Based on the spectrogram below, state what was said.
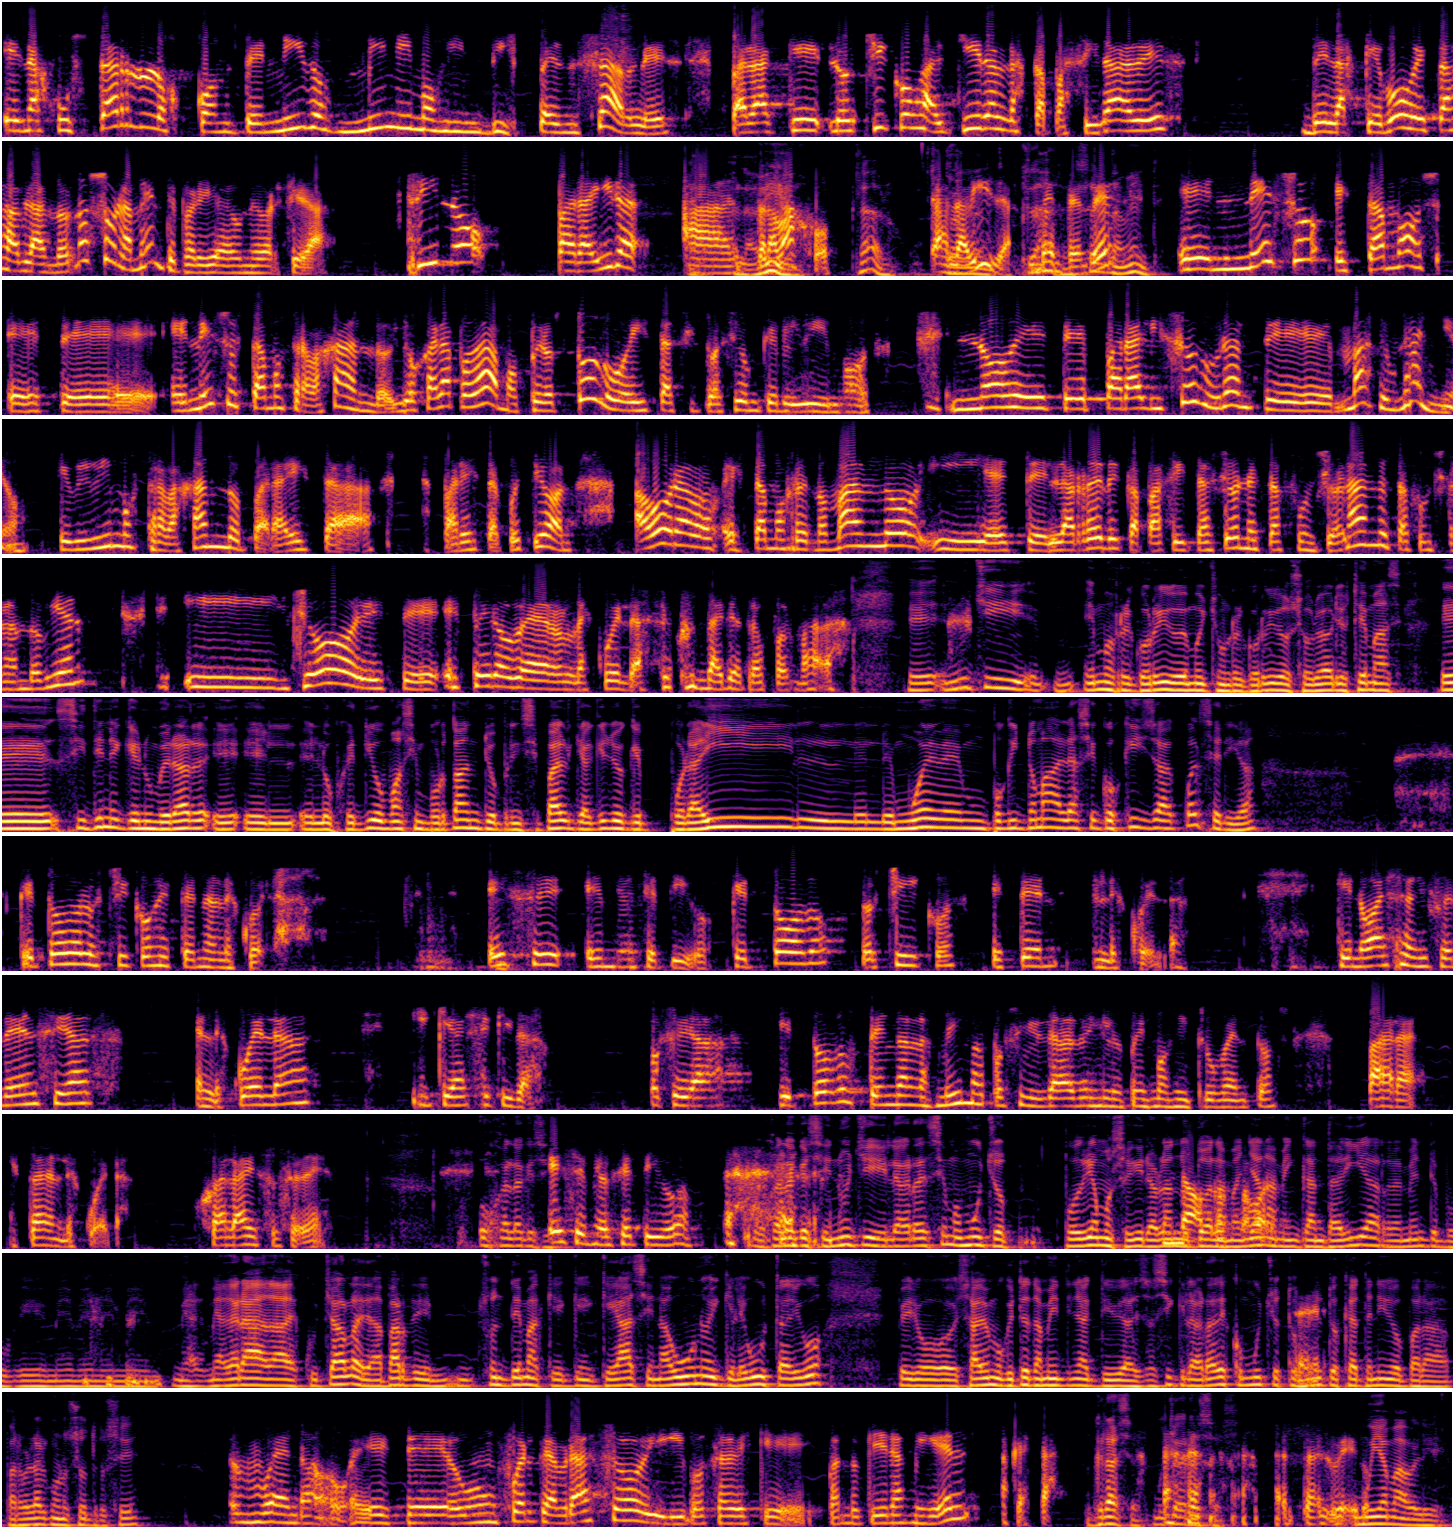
en ajustar los contenidos mínimos indispensables para que los chicos adquieran las capacidades de las que vos estás hablando, no solamente para ir a la universidad, sino para ir al trabajo. claro a la vida, ¿me entendés? En eso estamos, este, en eso estamos trabajando y ojalá podamos, pero toda esta situación que vivimos nos este, paralizó durante más de un año que vivimos trabajando para esta para esta cuestión. Ahora estamos retomando y este, la red de capacitación está funcionando, está funcionando bien y yo este, espero ver la escuela secundaria transformada. Eh, Luchi, hemos recorrido, hemos hecho un recorrido sobre varios temas. Eh, si tiene que enumerar eh, el, el, objetivo más importante o principal, que aquello que por ahí le, le mueve un poquito más, le hace cosquilla, ¿cuál sería? Que todos los chicos estén en la escuela. Ese es mi objetivo, que todos los chicos estén en la escuela que no haya diferencias en la escuela y que haya equidad. O sea, que todos tengan las mismas posibilidades y los mismos instrumentos para estar en la escuela. Ojalá eso se dé. Ojalá que sí. Ese es mi objetivo. Ojalá que sí, Nuchi, le agradecemos mucho. Podríamos seguir hablando toda la mañana, me encantaría realmente porque me, me, me, me, agrada escucharla y aparte son temas que, que, hacen a uno y que le gusta, digo, pero sabemos que usted también tiene actividades, así que le agradezco mucho estos minutos que ha tenido para, para hablar con nosotros. ¿eh? Bueno, este, un fuerte abrazo y vos sabés que cuando quieras, Miguel, acá está. Gracias, muchas gracias. Hasta luego. Muy amable.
